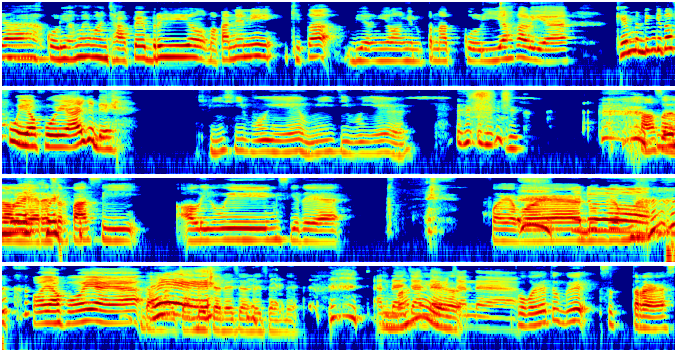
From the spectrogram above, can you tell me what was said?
Ya, kuliah mah emang capek, Bril. Makanya nih, kita biar ngilangin penat kuliah kali ya. Kayak mending kita fuya-fuya aja deh. Visi buye, visi buye. Langsung kali ya reservasi Oli Wings gitu ya. Foya-foya, dugem. foya-foya ya. Enggak, enggak, Eh, canda, canda, canda, canda. canda, Gimana canda, ya? canda. Pokoknya tuh gue stres.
